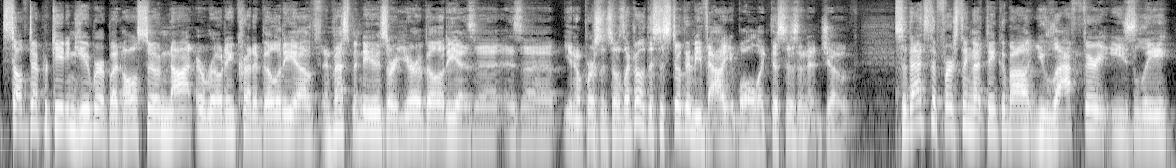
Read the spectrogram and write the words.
self-deprecating humor, but also not eroding credibility of investment news or your ability as a as a you know person. So it's like, oh, this is still going to be valuable. Like this isn't a joke. So that's the first thing I think about. You laugh very easily.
